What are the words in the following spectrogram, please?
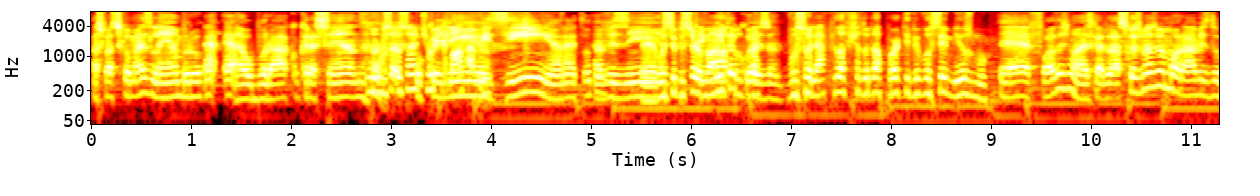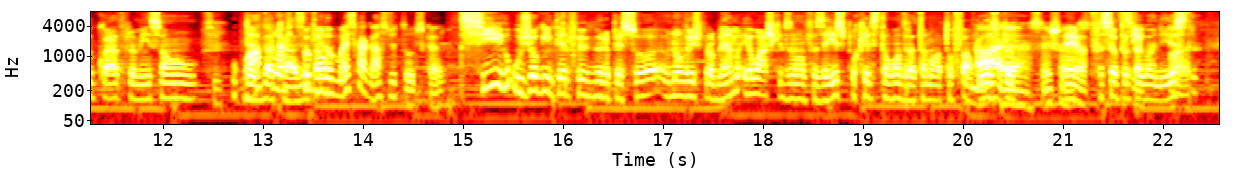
As partes que eu mais lembro, é, é. Né, o buraco crescendo, o, o, o coelhinho, a vizinha, né? A vizinha. É, você observar Tem muita coisa. Você olhar pela fechadura da porta e ver você mesmo. É, foda demais, cara. As coisas mais memoráveis do 4 pra mim são Sim. o 4 da eu casa. acho que foi então, o mais cagaço de todos, cara. Se o jogo inteiro foi em primeira pessoa, eu não vejo problema. Eu acho que eles não vão fazer isso porque eles estão contratando um ator famoso ah, pra, é, sem chance. É, ser o protagonista. Sim, claro.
